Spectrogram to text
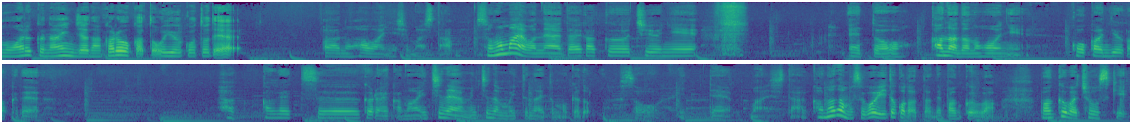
もう悪くないんじゃなかろうかということであのハワイにしました。その前はね大学中にえっとカナダの方に交換留学で8ヶ月ぐらいかな。1年1年も行ってないと思うけどそう行ってました。カナダもすごいいいとこだったんでバンクーバー。バンクーバー超好き。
